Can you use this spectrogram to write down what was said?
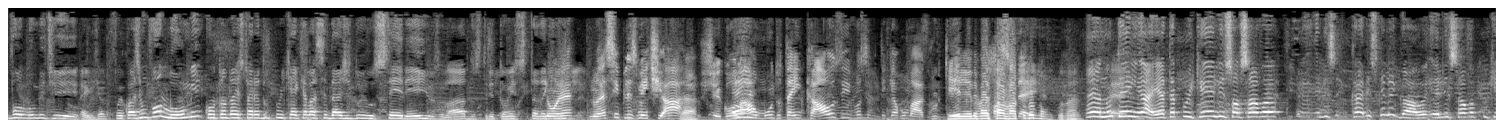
volume de. É, já foi quase um volume contando a história do porquê aquela cidade dos sereios lá, dos tritões, tá daquele Não é, não é simplesmente, ah, É. chegou É. lá, o mundo tá em caos e você tem que arrumar. Porque E ele vai salvar ideia. todo mundo, né? É, não É. tem. Ah, e até porque ele só salva. Eles, cara, isso que é legal. Ele salva porque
